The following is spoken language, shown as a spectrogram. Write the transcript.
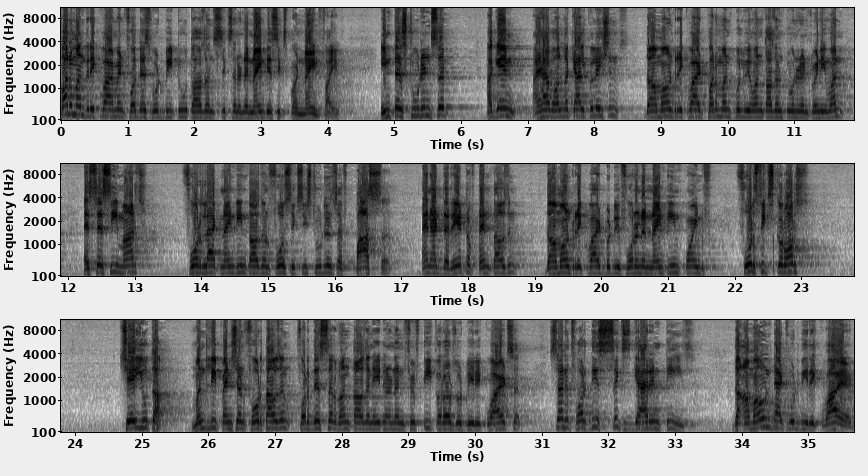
Per month requirement for this would be 2696.95 inter students sir again i have all the calculations. The amount required per month will be 1221 ssc march 4 lakh 19460 students have passed sir. And at the rate of 10000 the amount required would be 419.46 crores. Che Yuta, monthly pension 4,000. For this, sir, 1,850 crores would be required, sir. Sir, for these six guarantees, the amount that would be required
